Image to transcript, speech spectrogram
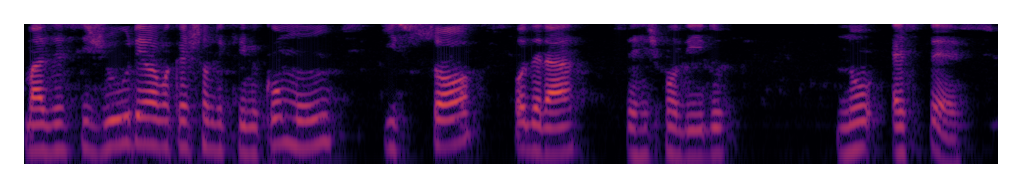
mas esse júri é uma questão de crime comum que só poderá ser respondido no STF.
